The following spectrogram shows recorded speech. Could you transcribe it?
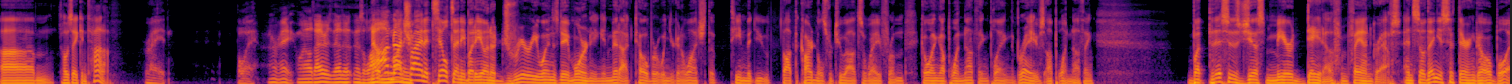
um, Jose Quintana. Right. Boy. All right. Well, there, there, there's a lot Now, of I'm not trying to tilt anybody on a dreary Wednesday morning in mid-October when you're going to watch the team that you thought the Cardinals were two outs away from going up one nothing, playing the Braves up one nothing. But this is just mere data from Fangraphs, and so then you sit there and go, "Oh boy,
